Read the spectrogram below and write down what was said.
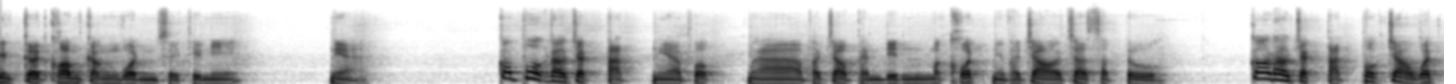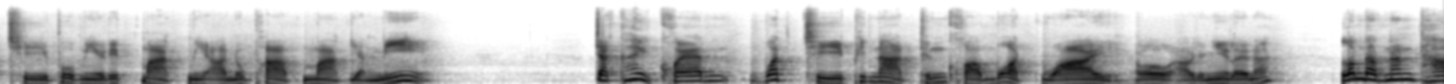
ยังเกิดความกังวลเสิทีนี้ เนี่ยก็พวกเราจะตัดเนี่ยพวกอ่าพระเจ้าแผ่นดินมคตเนี่ยพระเจ้าชาติศัตรู ก็เราจะตัดพวกเจ้าวัดชีผู้มีฤทธิ์มากมีอนุภาพมากอย่างนี้จะให้แคว้นวัดชีพินาศถึงความวอดวายโอ้เอาอย่างนี้เลยนะลำดับนั้นเท้า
